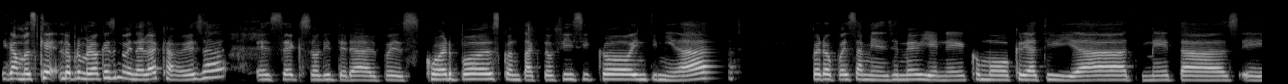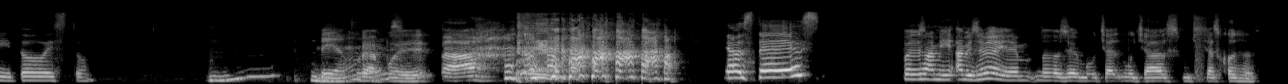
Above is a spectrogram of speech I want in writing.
Digamos que lo primero que se me viene a la cabeza es sexo literal, pues cuerpos, contacto físico, intimidad, pero pues también se me viene como creatividad, metas, eh, todo esto. Mm, Vea, vea, pues. pues. Ah. ¿Y a ustedes? Pues a mí, a mí se me vienen, no sé, muchas, muchas, muchas cosas,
